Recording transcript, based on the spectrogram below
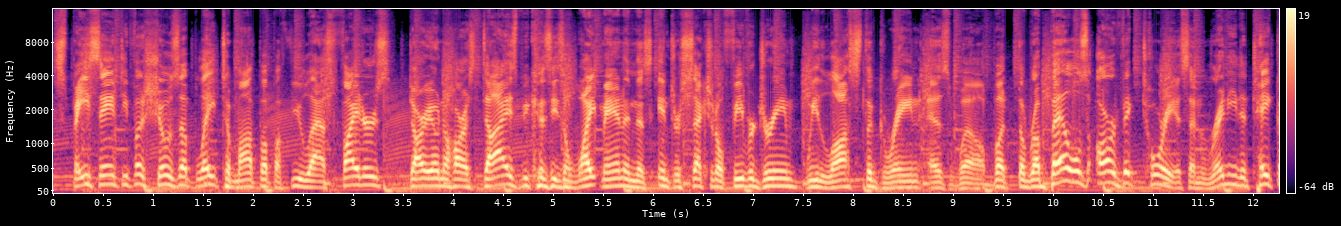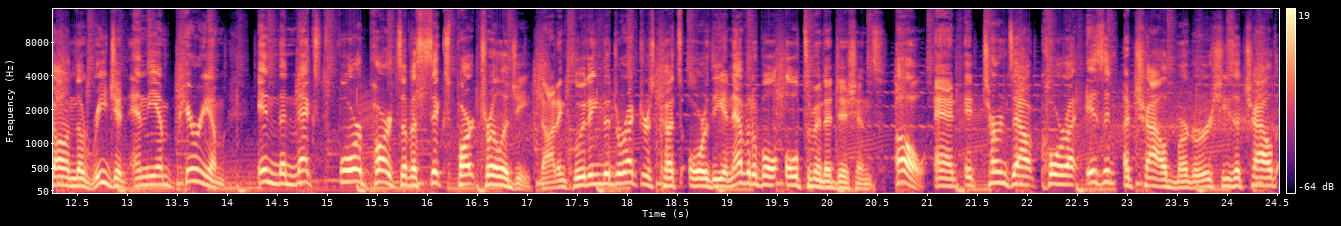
Space Antifa shows up late to mop up a few last fighters. Daario Naharis dies because he's a white man in this intersectional fever dream. We lost the grain as well, but the rebels are victorious and ready to take on the Regent and the Imperium in the next four parts of a six part trilogy, not including the director's cuts or the inevitable Ultimate editions. Oh, and it turns out Cora isn't a child murderer, she's a child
